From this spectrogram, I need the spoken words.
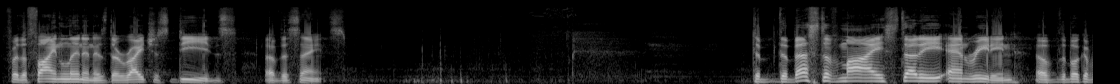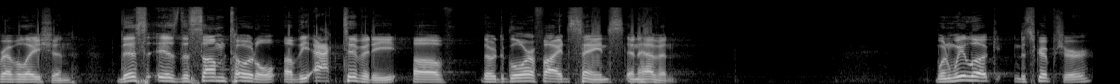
For the fine linen is the righteous deeds of the saints. To the best of my study and reading of the book of Revelation, this is the sum total of the activity of the glorified saints in heaven. When we look into Scripture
